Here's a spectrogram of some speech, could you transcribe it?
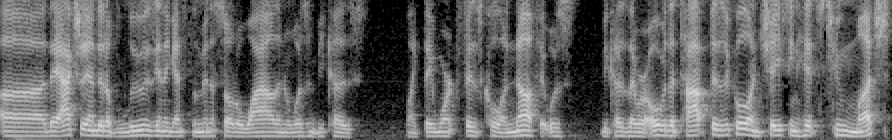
uh, they actually ended up losing against the Minnesota Wild, and it wasn't because like they weren't physical enough. It was because they were over the top physical and chasing hits too much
